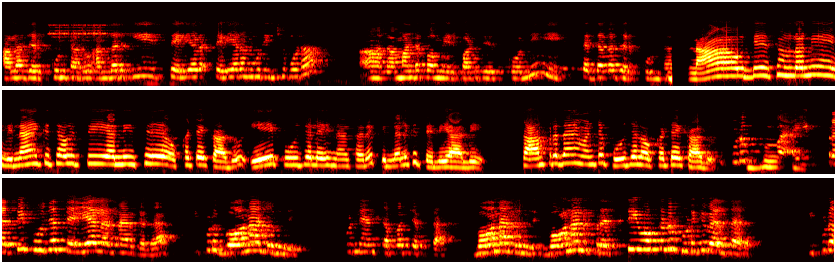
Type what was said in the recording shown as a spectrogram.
అలా జరుపుకుంటారు. అందరికీ తెలియ తెలియడం గురించి కూడా అలా మండపం ఏర్పాటు చేసుకొని పెద్దగా జరుపుకుంటారు. నా ఉద్దేశంలోని వినాయక చవితి అనేసే ఒక్కటే కాదు. ఏ పూజలైనా సరే పిల్లలకి తెలియాలి. సాంప్రదాయం అంటే పూజలు ఒక్కటే కాదు. ఇప్పుడు ప్రతి పూజ తెలియాలన్నారు కదా ఇప్పుడు బోనాలు ఉంది. ఇప్పుడు నేను సపోజ్ చెప్తా. బోనాలు ఉంది. బోనాలు ప్రతి ఒక్కరు గుడికి వెళ్తారు. ఇప్పుడు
